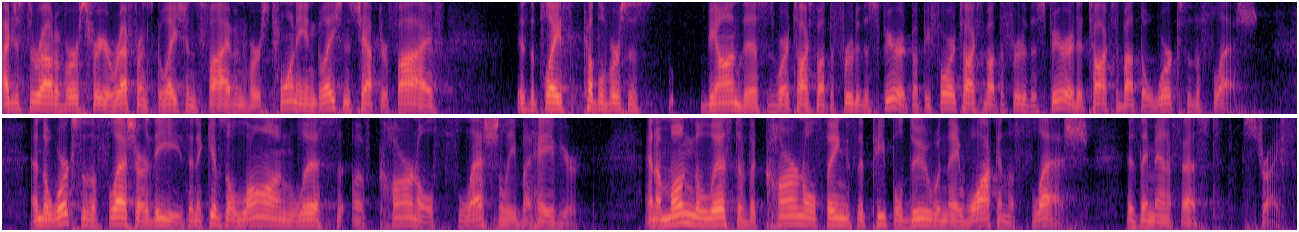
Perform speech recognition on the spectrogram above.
I just threw out a verse for your reference, Galatians 5 and verse 20. In Galatians chapter 5 is the place, a couple verses beyond this, is where it talks about the fruit of the Spirit. But before it talks about the fruit of the Spirit, it talks about the works of the flesh. And the works of the flesh are these, and it gives a long list of carnal, fleshly behavior. And among the list of the carnal things that people do when they walk in the flesh as they manifest strife.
